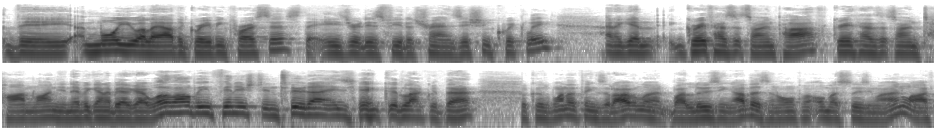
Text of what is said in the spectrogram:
The more you allow the grieving process, the easier it is for you to transition quickly. And again, grief has its own path. Grief has its own timeline. You're never going to be able to go, well, I'll be finished in two days. Yeah, good luck with that. Because one of the things that I've learned by losing others and almost losing my own life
